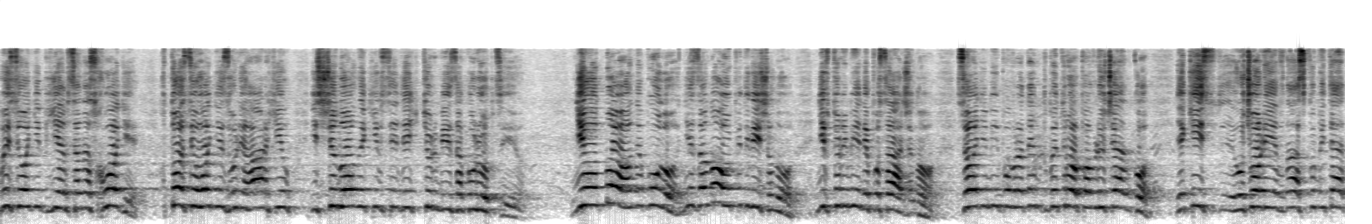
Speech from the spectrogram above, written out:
Ми сьогодні б'ємося на сході. Хто сьогодні з олігархів і з чиновників сидить в тюрмі за корупцію? Ні одного не було, ні за ногу підвішеного, ні в тюрмі не посадженого. Сьогодні мій побратим Дмитро Павлюченко, який очолює в нас комітет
